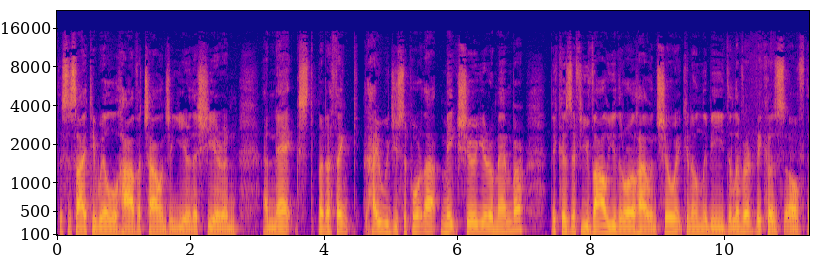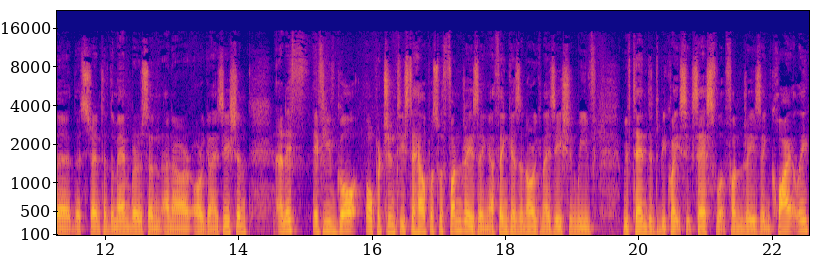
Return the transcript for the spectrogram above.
The society will have a challenging year this year and, and next. But I think how would you support that? Make sure you're a member because if you value the Royal Highland Show, it can only be delivered because of the, the strength of the members and, and our organisation. And if, if you've got opportunities to help us with fundraising, I think as an organisation we've we've tended to be quite successful at fundraising quietly,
